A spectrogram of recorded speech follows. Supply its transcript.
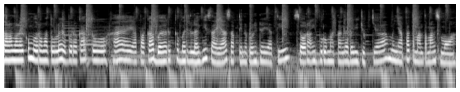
Assalamualaikum warahmatullahi wabarakatuh. Hai apa kabar? Kembali lagi saya Sabti Nurul Hidayati seorang ibu rumah tangga dari Jogja menyapa teman-teman semua.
